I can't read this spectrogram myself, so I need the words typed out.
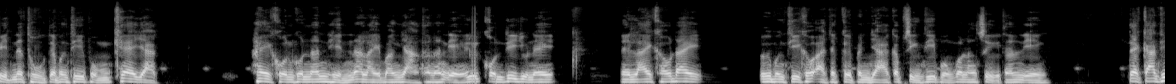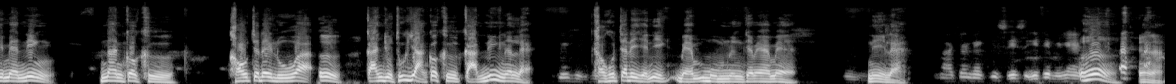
ปิดนะถูก แต่บางทีผมแค่อยากให้คนคนนั้นเห็นอะไรบางอย่างเท่านั้นเอง หรือคนที่อยู่ในในไลฟ์เขาได้เออบางทีเขาอาจจะเกิดปัญญากับสิ่งที่ผมกำลังสื่อเท่านั้นเอง แต่การที่แม่นิ่ง นั่นก็คือเขาจะได้รู้ว่า เออ การหยุดทุกอย่างก็คือการนิ่งนั่นแหละไม่เห็นเขาก็จะได้เห็นอีกแบบมุมหนึ่งใช่ไหมแม่ นี่แหละมาจังเลยคือสีๆใช่ไหมเนี่ยเออนี่นแหละ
